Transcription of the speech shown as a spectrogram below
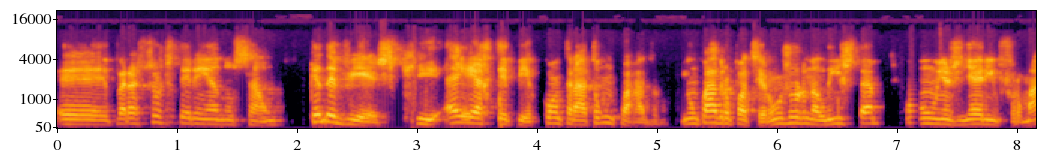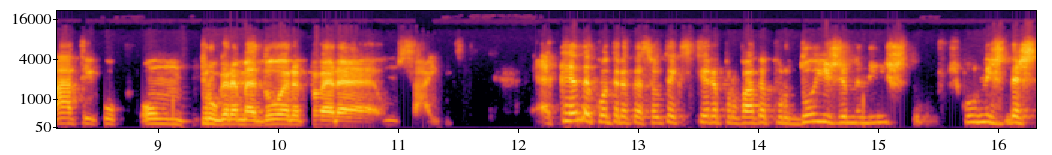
eh, para as pessoas terem a noção, cada vez que a RTP contrata um quadro, e um quadro pode ser um jornalista, um engenheiro informático ou um programador para um site, a cada contratação tem que ser aprovada por dois ministros, o ministro das,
